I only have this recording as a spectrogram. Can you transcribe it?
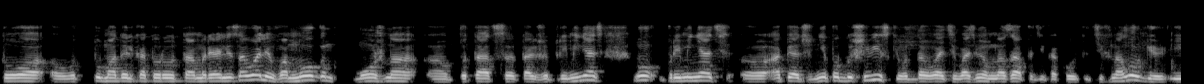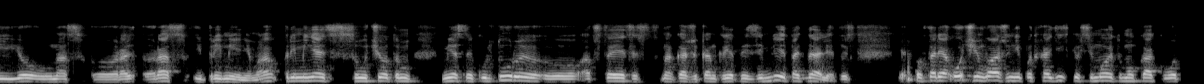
то вот ту модель, которую там реализовали, во многом можно э, пытаться также применять. Ну, применять, э, опять же, не по-большевистски, вот давайте возьмем на Западе какую-то технологию и ее у нас раз и применим, а применять с учетом местной культуры, обстоятельств на каждой конкретной земле и так далее. То есть я повторяю, очень важно не подходить ко всему этому, как вот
